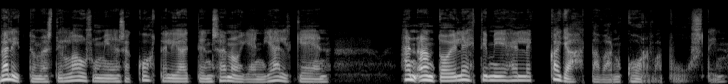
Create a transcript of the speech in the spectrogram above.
välittömästi lausumiensa kohteliaiden sanojen jälkeen – hän antoi lehtimiehelle kajahtavan korvapuustin.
